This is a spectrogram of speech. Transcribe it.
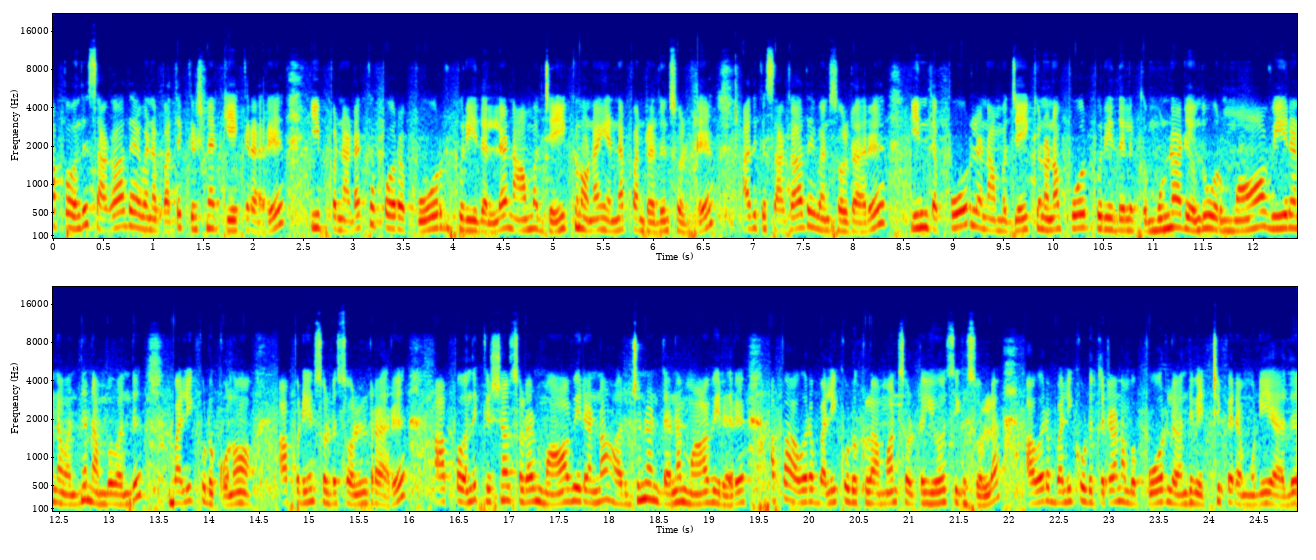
அப்போ வந்து சகாதேவனை பார்த்து கிருஷ்ணர் கேட்குறாரு இப்போ நடக்க போகிற போர் புரிதலில் நாம் ஜெயிக்கணும்னா என்ன பண்ணுறதுன்னு சொல்லிட்டு. அதுக்கு சகாதேவன் சொல்கிறாரு இந்த போரில் நாம் ஜெயிக்கணும்னா போர் புரிதலுக்கு முன்னாடி வந்து ஒரு மாவீரனை வந்து நம்ம வந்து பலி கொடுக்கணும். அப்படின்னு சொல்லிட்டு சொல்கிறாரு அப்போ வந்து கிருஷ்ணர் சொல்கிறார் மாவீரன்னா அர்ஜுனன் தானே மாவீரர். அப்போ அவரை பலி கொடுக்கலாமான்னு சொல்லிட்டு யோசிக்க சொல்ல அவரை பலி கொடுத்துட்டா நம்ம போரில் வந்து வெற்றி பெற முடியாது.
